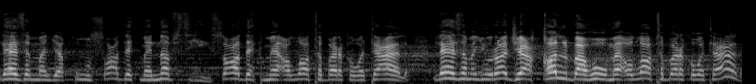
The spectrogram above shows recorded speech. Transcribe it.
لازم أن يكون صادق من نفسه صادق مع الله تبارك وتعالى لازم أن يراجع قلبه مع الله تبارك وتعالى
